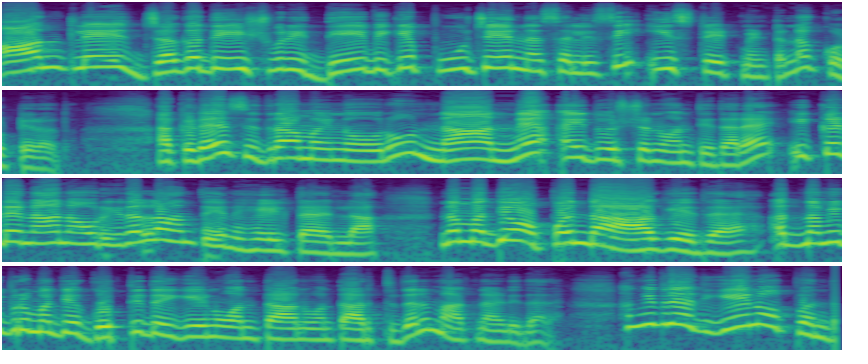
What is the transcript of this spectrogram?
ಆಂದ್ಲೆ ಜಗದೀಶ್ವರಿ ದೇವಿಗೆ ಪೂಜೆಯನ್ನು ಸಲ್ಲಿಸಿ ಈ ಸ್ಟೇಟ್ಮೆಂಟ್ ಅನ್ನು ಕೊಟ್ಟಿರೋದು. ಆ ಕಡೆ ಸಿದ್ದರಾಮಯ್ಯನವರು, ನಾನೇ ಐದು ವರ್ಷನು ಅಂತಿದ್ದಾರೆ. ಈ ಕಡೆ ನಾನು ಅವ್ರು ಇರಲ್ಲ ಅಂತ ಏನು ಹೇಳ್ತಾ ಇಲ್ಲ. ನಮ್ಮ ಮಧ್ಯೆ ಒಪ್ಪಂದ ಆಗಿದೆ. ಅದು ನಮ್ಮಿಬ್ರ ಮಧ್ಯೆ ಗೊತ್ತಿದೆ ಏನು ಅಂತ ಅನ್ನುವಂಥ ಅರ್ಥದಲ್ಲಿ ಮಾತನಾಡಿದ್ದಾರೆ. ಹಾಗಿದ್ರೆ ಅದು ಏನು ಒಪ್ಪಂದ?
